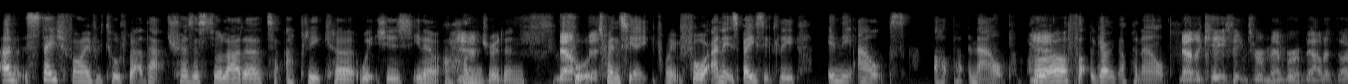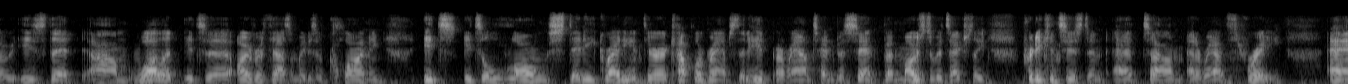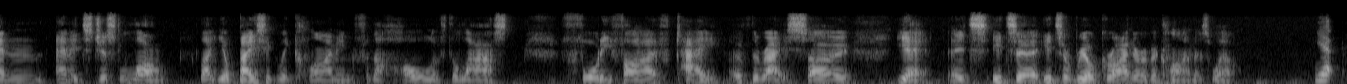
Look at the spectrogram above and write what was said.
Um, stage five, we talked about that Trezzo sull'Adda to Aprica, which is you know hundred and Now, the- twenty-eight point four, and it's basically in the Alps, up an Alp, Yeah. hurrah, for going up an Alp. Now, the key thing to remember about it, though, is that um, while it, it's a, over a thousand meters of climbing, it's it's a long, steady gradient. There are a couple of ramps that hit around ten percent, but most of it's actually pretty consistent at um, at around three, and and it's just long. Like you're basically climbing for the whole of the last forty-five k of the race. So, yeah, it's it's a it's a real grinder of a climb as well. Yep.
